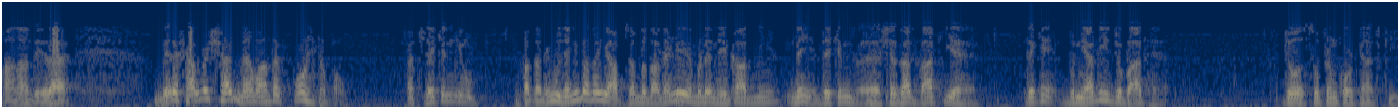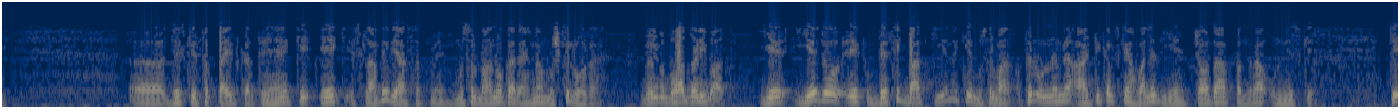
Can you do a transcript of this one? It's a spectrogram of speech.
کھانا دے رہا ہے؟ میرے خیال میں شاید میں وہاں تک پہنچ نہ پاؤں۔ اچھا لیکن کیوں؟ پتہ نہیں مجھے نہیں پتا یہ آپ سب بتا دیں گے یہ بڑے نیک آدمی ہیں۔ نہیں لیکن شہزاد بات یہ ہے دیکھیں بنیادی جو بات ہے جو سپریم کورٹ نے آج کی جس کی سب تائید کرتے ہیں کہ ایک اسلامی ریاست میں مسلمانوں کا رہنا مشکل ہو رہا ہے۔ بالکل بہت بڑی بات۔ یہ یہ جو ایک بیسک بات کی ہے نا کہ مسلمان پھر انہوں نے آرٹیکلس کے حوالے دیے ہیں چودہ پندرہ انیس کے کہ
